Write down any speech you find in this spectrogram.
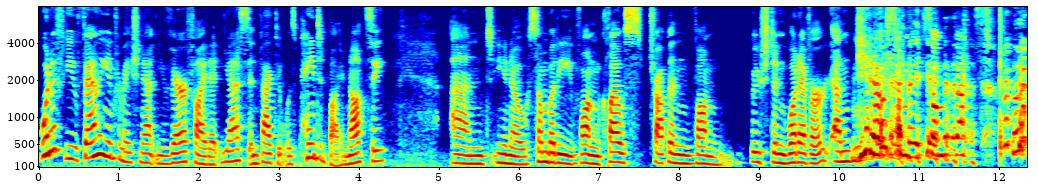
What if you found the information out and you verified it? Yes, in fact, it was painted by a Nazi. And you know somebody von Klaus Trappen von Buchten whatever, and you know some some bastard.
